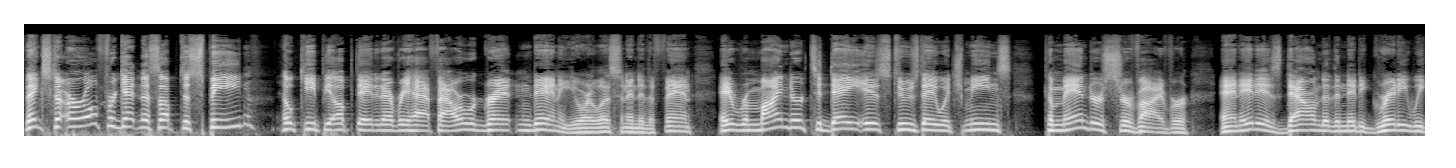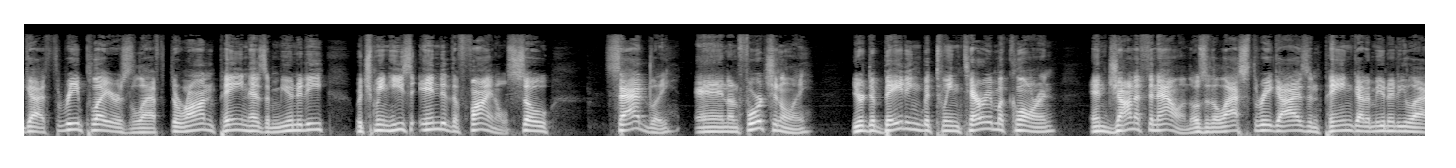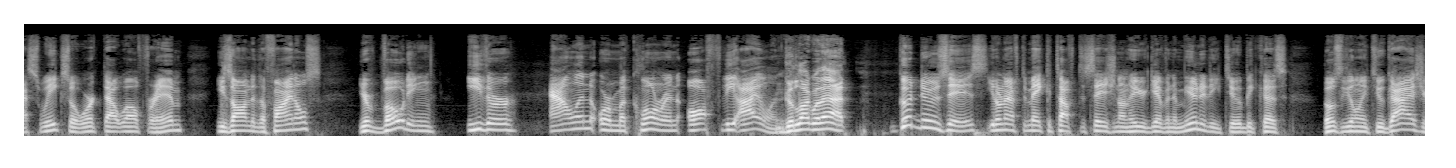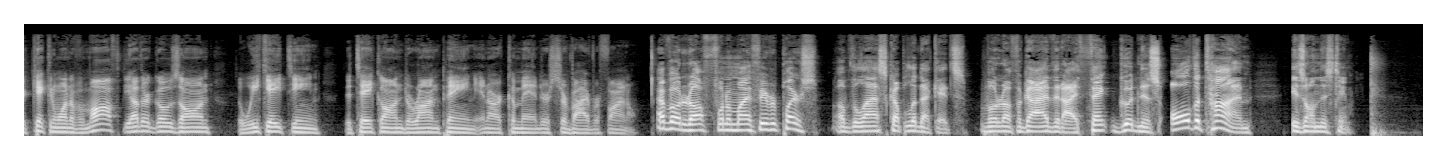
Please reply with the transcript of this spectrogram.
Thanks to Earl for getting us up to speed. He'll keep you updated every half hour. We're Grant and Danny. You are listening to the fan. A reminder today is Tuesday, which means Commanders Survivor. and it is down to the nitty gritty. We got three players left. Daron Payne has immunity, which means he's into the finals. So, sadly and unfortunately, you're debating between Terry McLaurin and Jonathan Allen. Those are the last three guys, and Payne got immunity last week, so it worked out well for him. He's on to the finals. You're voting either Allen or McLaurin off the island. Good luck with that. Good news is you don't have to make a tough decision on who you're giving immunity to because those are the only two guys. You're kicking one of them off. The other goes on to week 18 to take on Daron Payne in our Commander Survivor final. I voted off one of my favorite players of the last couple of decades. Voted off a guy that I thank goodness all the time is on this team.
